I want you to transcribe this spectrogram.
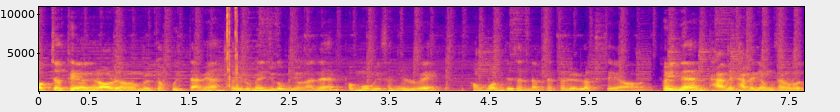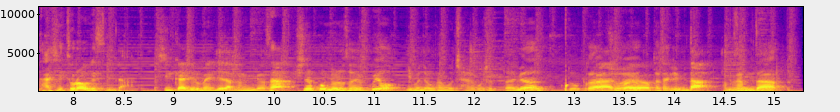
법적 대응을 어려움을 겪고 있다면 저희 로맨주가 운영하는 법무법인 선율로의 성범죄 전담센터를 연락주세요. 저희는 다음에 다른 영상으로 다시 돌아오겠습니다. 지금까지 로맨주의 남성민 변호사 신학범 변호사였고요. 이번 영상도 잘 보셨다면 구독과 좋아요. 부탁드립니다. 감사합니다.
